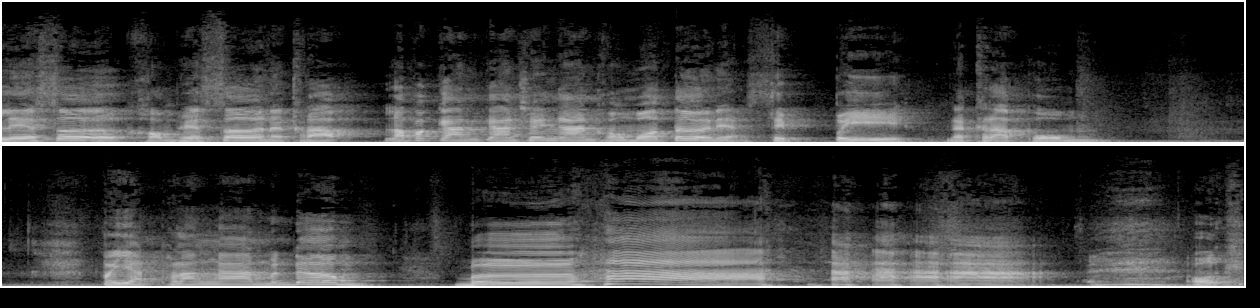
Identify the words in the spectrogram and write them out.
เลเซอร์คอมเพรสเซอร์นะครับ รับประกันการใช้งานของมอเตอร์เนี่ย 10 ปีนะครับผม ประหยัดพลังงานเหมือนเดิม เบอร์5โอเค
